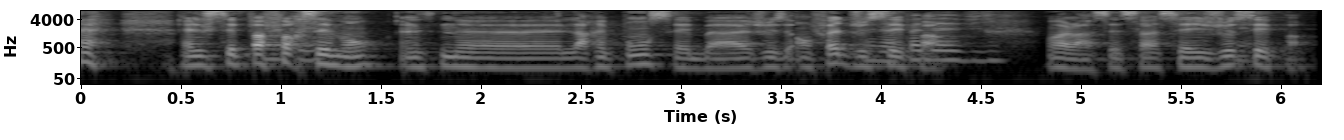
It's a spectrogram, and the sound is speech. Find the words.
elle sait pas forcément. Elle ne- la réponse est bah je, en fait je Elle sais pas. d'avis. Voilà, c'est ça, c'est je sais pas.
